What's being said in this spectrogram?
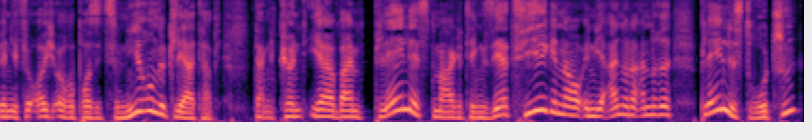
wenn ihr für euch eure Positionierung geklärt habt, dann könnt ihr beim Playlist-Marketing sehr zielgenau in die ein oder andere Playlist rutschen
